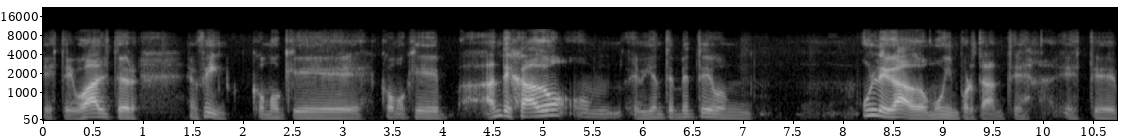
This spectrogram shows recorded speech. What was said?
este, Walter, en fin, como que, como que han dejado evidentemente un, legado muy importante. Este,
